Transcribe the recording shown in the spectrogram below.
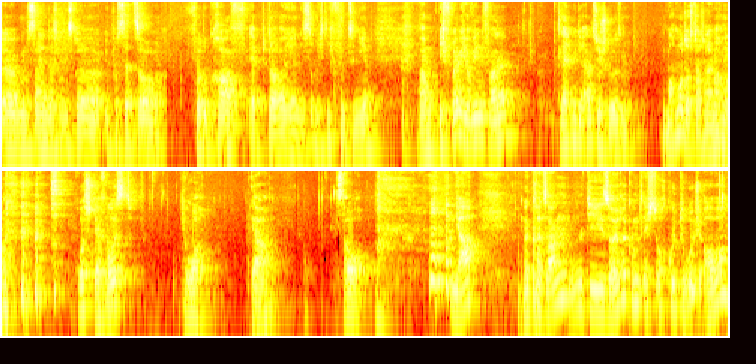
ähm, sein, dass unsere Übersetzer-Fotograf-App da hier nicht so richtig funktioniert. Ähm, ich freue mich auf jeden Fall, gleich mit dir anzustoßen. Machen wir das da drin. Machen wir. Prost, Stefan. Prost. Joa. Ja. Sauer. Ja, ich wollte gerade sagen, die Säure kommt echt auch gut durch, aber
